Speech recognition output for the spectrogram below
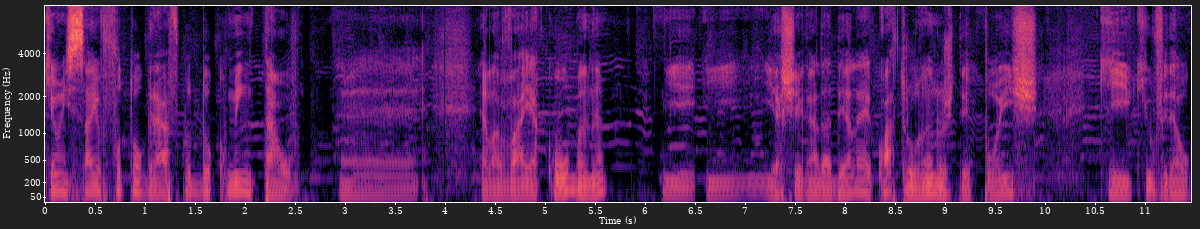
que é um ensaio fotográfico documental. É, ela vai a Cuba, né? E, e, e, a chegada dela é quatro anos depois que, que o Fidel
